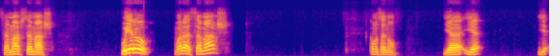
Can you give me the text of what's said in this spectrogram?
Ça marche, ça marche. Oui, allô, voilà, ça marche. Comment ça, non? Il y a, y a, y a-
